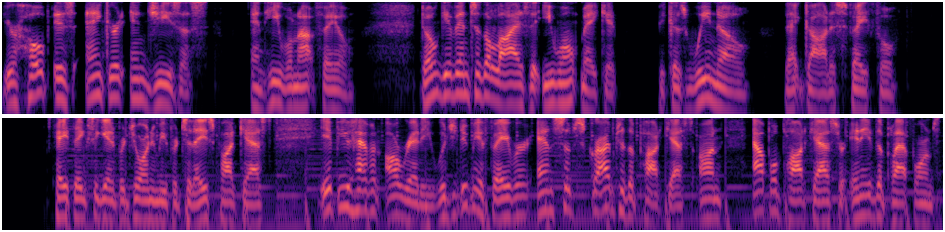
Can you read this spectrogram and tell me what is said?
Your hope is anchored in Jesus, and He will not fail. Don't give in to the lies that you won't make it, because we know that God is faithful. Hey, thanks again for joining me for today's podcast. If you haven't already, would you do me a favor and subscribe to the podcast on Apple Podcasts or any of the platforms?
